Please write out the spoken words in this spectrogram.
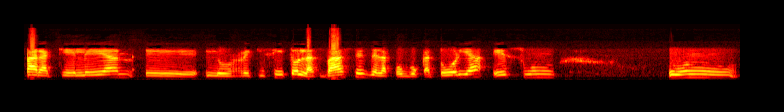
para que lean eh, los requisitos, las bases de la convocatoria. Es un, un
